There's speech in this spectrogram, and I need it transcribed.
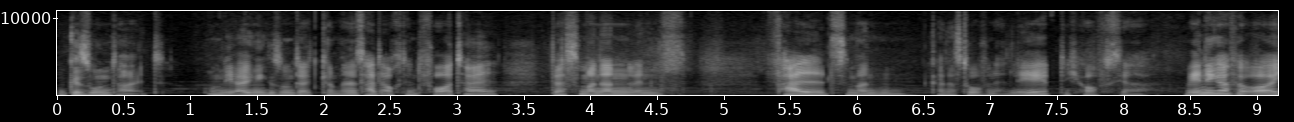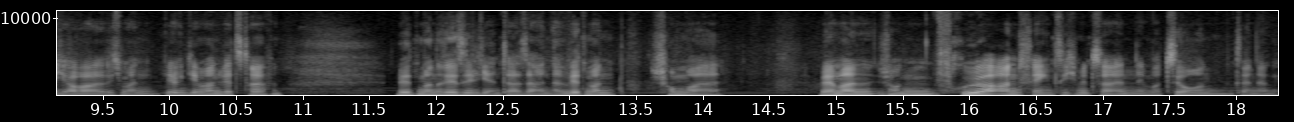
Gesundheit. Um die eigene Gesundheit kümmern. Das hat auch den Vorteil, dass man dann, wenn es, falls man Katastrophen erlebt, ich hoffe es ja weniger für euch, aber ich meine, irgendjemand wird es treffen, wird man resilienter sein. Dann wird man schon mal wenn man schon früher anfängt, sich mit seinen Emotionen, mit seiner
